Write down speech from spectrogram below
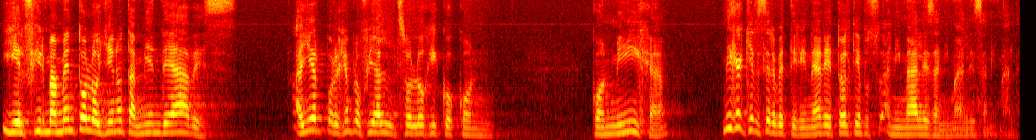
Y el firmamento lo lleno también de aves. Ayer, por ejemplo, fui al zoológico con, con mi hija. Mi hija quiere ser veterinaria y todo el tiempo animales, animales, animales.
